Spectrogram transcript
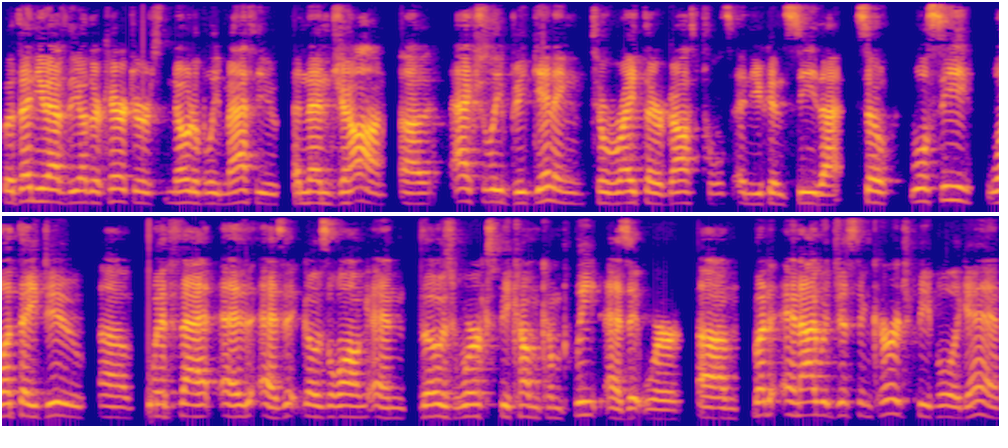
But then you have the other characters, notably Matthew and then John, uh, actually beginning to write their gospels, and you can see that. So we'll see what they do uh, with that as, as it goes along and those works become complete as it were. Um, but and i would just encourage people again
